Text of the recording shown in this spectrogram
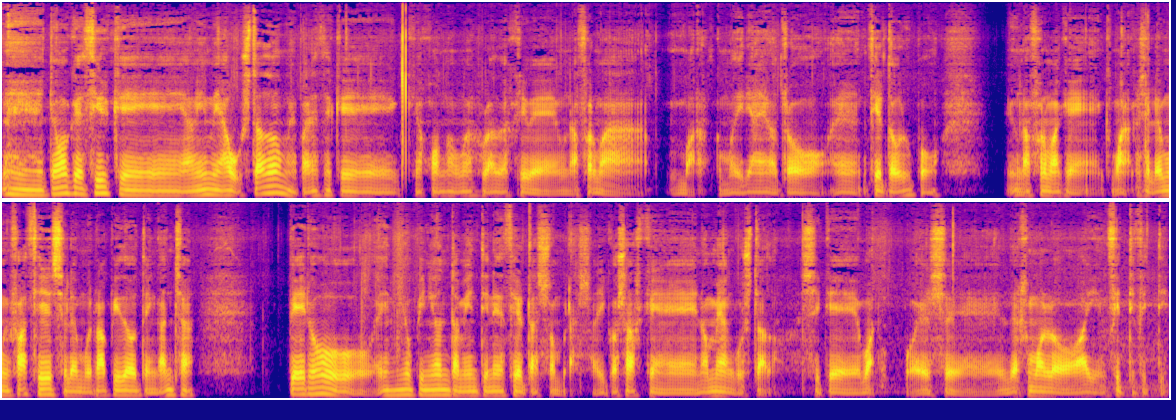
eh, tengo que decir que a mí me ha gustado, me parece que, que Juan Gómez Jurado escribe de una forma, bueno, como dirían en otro, en cierto grupo, de una forma que, bueno, que se lee muy fácil, se lee muy rápido, te engancha, pero en mi opinión también tiene ciertas sombras, hay cosas que no me han gustado, así que bueno, pues eh, dejémoslo ahí en 50-50.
